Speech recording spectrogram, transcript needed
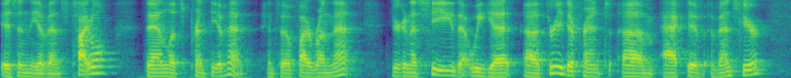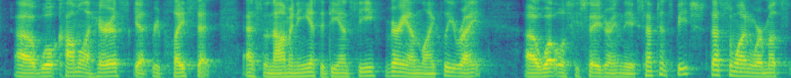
is in the event's title, then let's print the event. And so if I run that, you're going to see that we get uh, three different um, active events here. Uh, will Kamala Harris get replaced at, as the nominee at the DNC? Very unlikely, right? Uh, what will she say during the acceptance speech? That's the one we're most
